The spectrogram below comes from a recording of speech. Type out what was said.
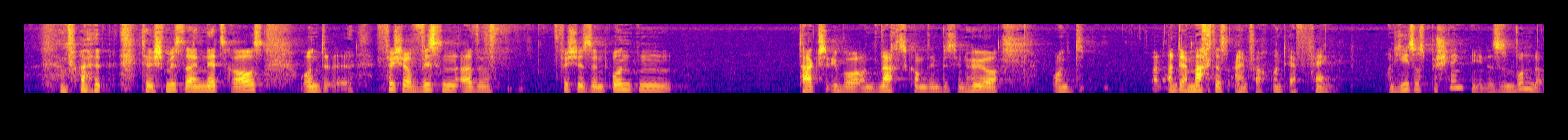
weil der schmiss sein Netz raus und äh, Fischer wissen, also Fische sind unten tagsüber und nachts kommen sie ein bisschen höher. Und, und er macht es einfach und er fängt. Und Jesus beschenkt ihn. Das ist ein Wunder.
